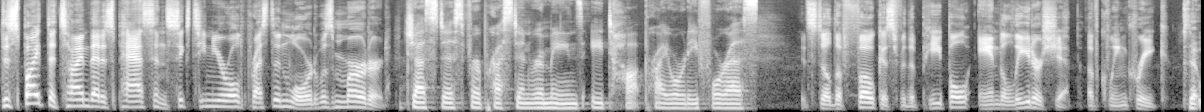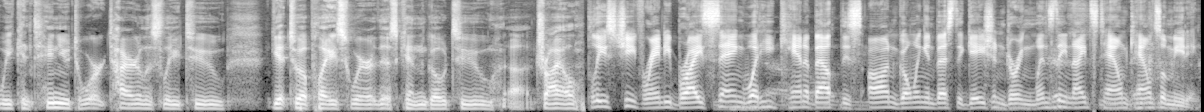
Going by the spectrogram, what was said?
Despite the time that has passed since 16 year old Preston Lord was murdered, justice for Preston remains a top priority for us. It's still the focus for the people and the leadership of Queen Creek. That we continue to work tirelessly to get to a place where this can go to uh, trial. Police Chief Randy Brice saying what he can about this ongoing investigation during Wednesday night's town council meeting.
